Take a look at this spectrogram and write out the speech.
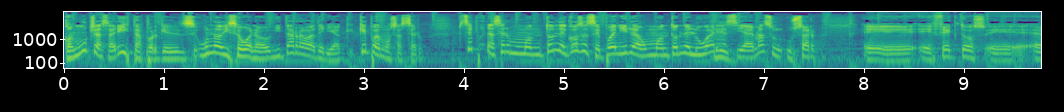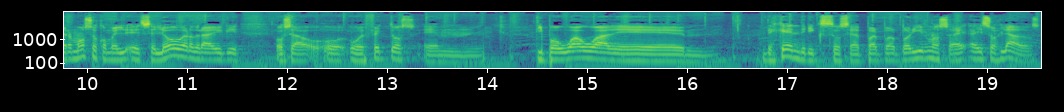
muchas aristas, porque uno dice, bueno, guitarra, batería, ¿qué, podemos hacer? Se pueden hacer un montón de cosas, se pueden ir a un montón de lugares y además usar eh, efectos eh, hermosos como el, es el overdrive, o sea, o, efectos em, tipo guagua de, de Hendrix, o sea, por, irnos a, esos lados.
